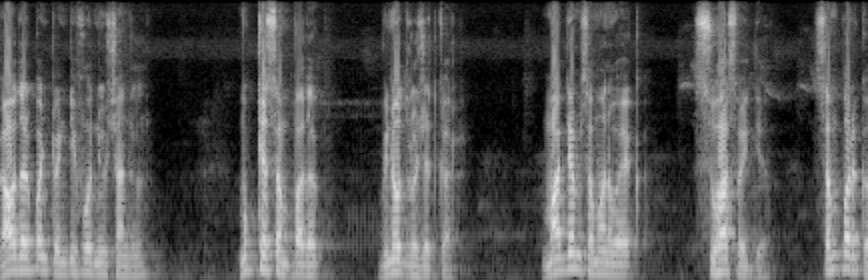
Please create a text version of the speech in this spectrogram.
Gaondarpan twenty four news channel. मुख्य संपादक विनोद रोजतकर माध्यम समन्वयक सुहास वैद्य. संपर्क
